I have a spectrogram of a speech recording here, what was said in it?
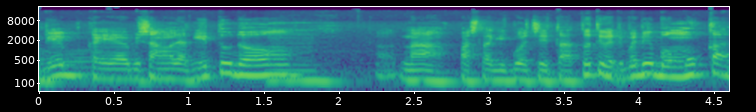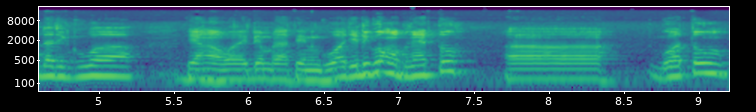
Dia kayak bisa ngeliat gitu dong. Nah pas lagi gue cerita tuh tiba-tiba dia bawa muka dari gue yang awalnya dia merhatiin gue jadi gue ngobrolnya tuh eh gue tuh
